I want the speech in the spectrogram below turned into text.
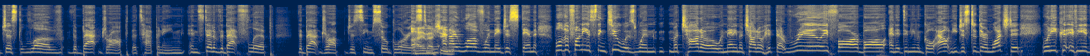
just love the bat drop that's happening instead of the bat flip. The bat drop just seems so glorious I am to me, actually- and I love when they just stand there. Well, the funniest thing too was when Machado, when Manny Machado hit that really far ball and it didn't even go out, and he just stood there and watched it. When he could, if he had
